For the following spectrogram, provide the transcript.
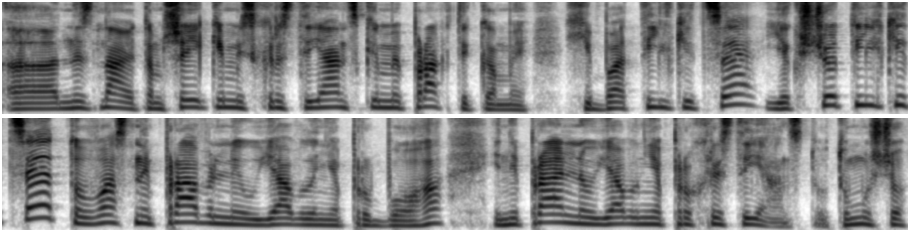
е, не знаю, там ще якимись християнськими практиками. Хіба тільки це? Якщо тільки це, то у вас неправильне уявлення про Бога і неправильне уявлення про християнство, тому що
